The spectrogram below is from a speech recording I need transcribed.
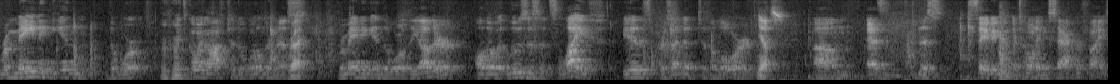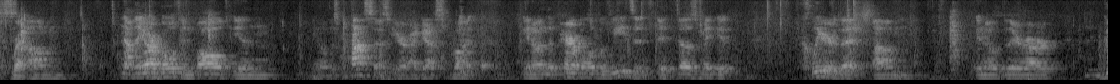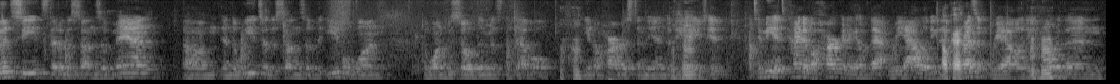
remaining in the world. Mhm. It's going off to the wilderness. Right. Remaining in the world. The other, although it loses its life, is presented to the Lord Yes. um, as this saving, atoning sacrifice. Right. Um, now, they are both involved in, you know, this process here, I guess, but, you know, in the parable of the weeds, it, it does make it clear that, um, you know, there are good seeds that are the sons of man, um, and the weeds are the sons of the evil one. The one who sowed them is the devil, you know, harvest in the end of the Mhm. age. It, to me, it's kind of a hearkening of that reality, that Okay. present reality, Mhm. more than,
